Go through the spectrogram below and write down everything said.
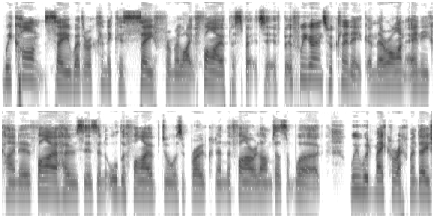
we can't say whether a clinic is safe from a like fire perspective, but if we go into a clinic and there aren't any kind of fire hoses and all the fire doors are broken and the fire alarm doesn't work, we would make a recommendation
